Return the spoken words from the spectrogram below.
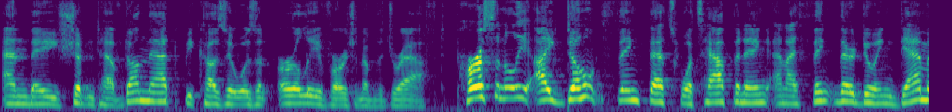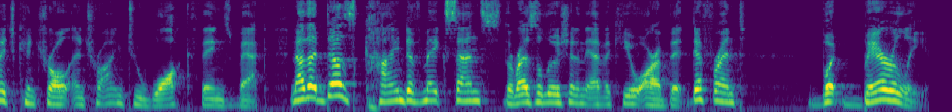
and they shouldn't have done that because it was an early version of the draft. Personally, I don't think that's what's happening, and I think they're doing damage control and trying to walk things back. Now, that does kind of make sense. The resolution and the FAQ are a bit different but barely.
